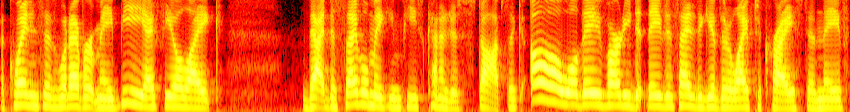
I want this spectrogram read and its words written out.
acquaintances, whatever it may be, I feel like that disciple making piece kind of just stops. Like oh well they've already they've decided to give their life to christ and they've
